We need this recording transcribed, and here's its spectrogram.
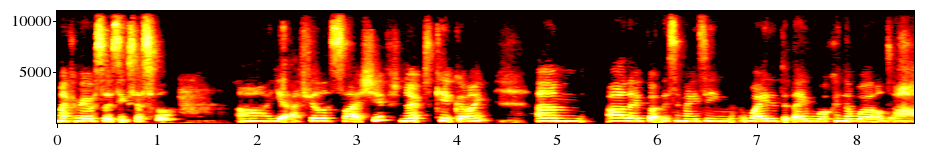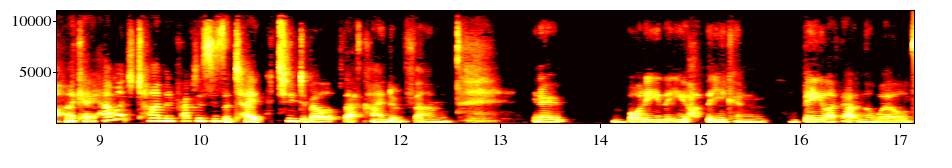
my career was so successful? Oh, yeah, I feel a slight shift. Nope, keep going. Um, oh, they've got this amazing way that they walk in the world. Oh, okay. How much time and practice does it take to develop that kind of, um, you know, body that you that you can be like that in the world.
